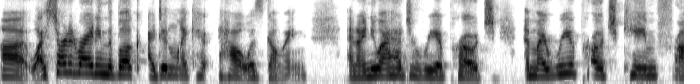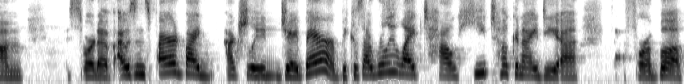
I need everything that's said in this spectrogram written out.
uh, I started writing the book. I didn't like how it was going. And I knew I had to reapproach. And my reapproach came from sort of, I was inspired by actually Jay Baer because I really liked how he took an idea for a book.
